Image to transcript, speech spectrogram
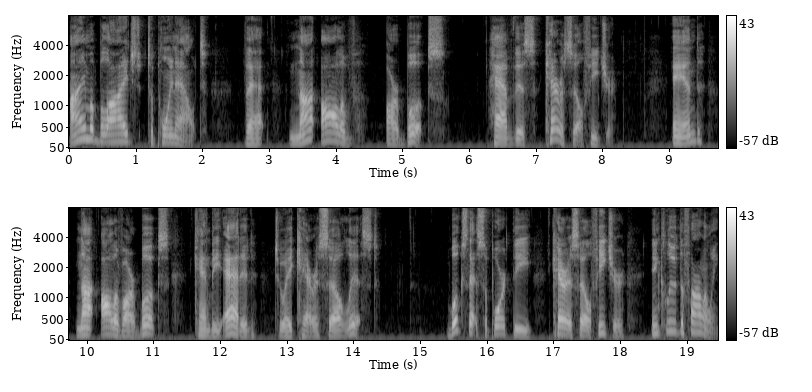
I'm obliged to point out that not all of our books have this carousel feature. And not all of our books can be added to a carousel list. Books that support the carousel feature include the following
